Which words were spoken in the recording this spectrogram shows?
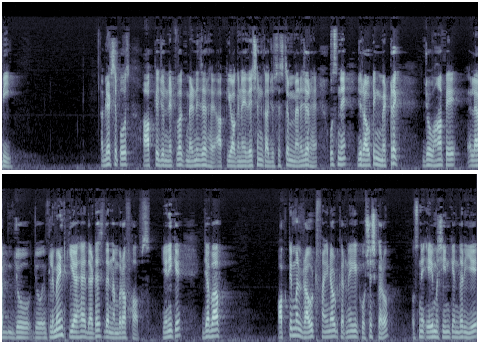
B اب لیٹ سپوز آپ کے جو نیٹورک مینیجر ہے آپ کی آرگنائزیشن کا جو سسٹم مینیجر ہے اس نے جو راؤٹنگ میٹرک جو وہاں پہ لیب جو جو امپلیمنٹ کیا ہے that is the number of hops یعنی کہ جب آپ آپٹیمل راؤٹ فائنڈ آؤٹ کرنے کی کوشش کرو اس نے اے مشین کے اندر یہ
